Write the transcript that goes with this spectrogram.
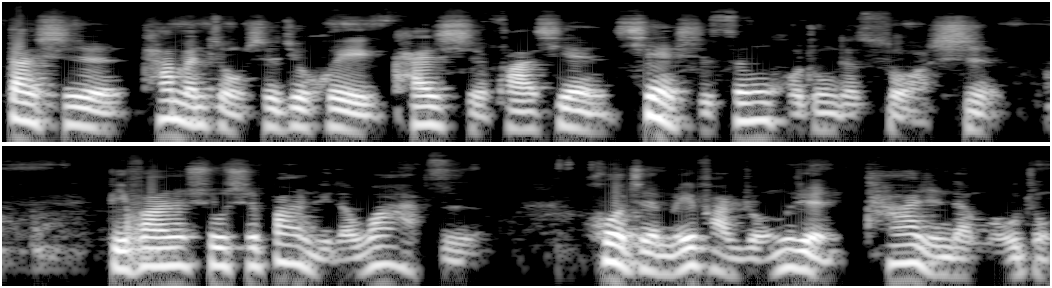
但是他们总是就会开始发现现实生活中的琐事，比方说是伴侣的袜子，或者没法容忍他人的某种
